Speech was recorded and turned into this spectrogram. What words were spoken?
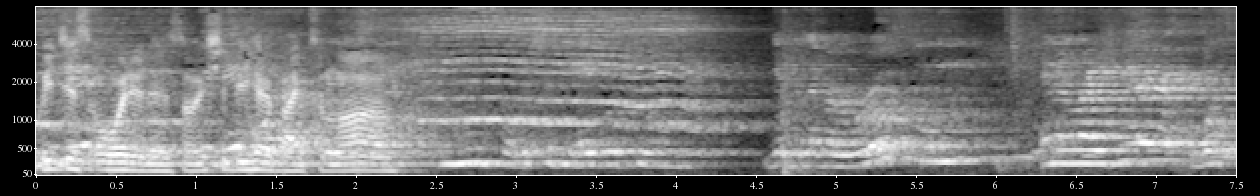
We, we just did, ordered it, so it should be here by tomorrow. Mm -hmm, so we should be able to get delivered real soon. And then right here, what's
